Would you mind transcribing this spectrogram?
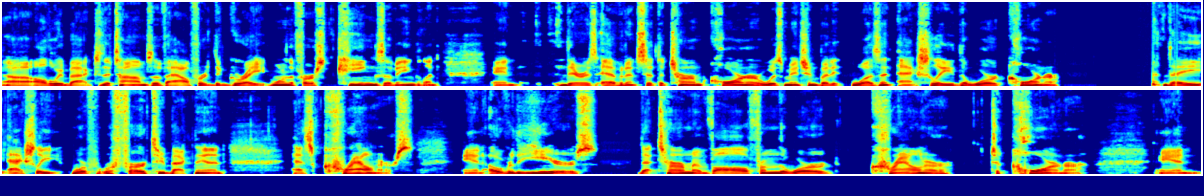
uh, all the way back to the times of Alfred the Great, one of the first kings of England. And there is evidence that the term coroner was mentioned, but it wasn't actually the word coroner. They actually were referred to back then as crowners. And over the years, that term evolved from the word crowner to coroner. And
